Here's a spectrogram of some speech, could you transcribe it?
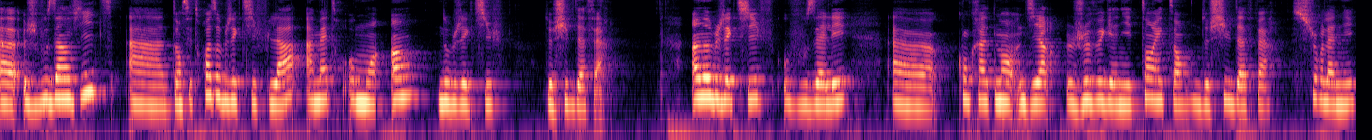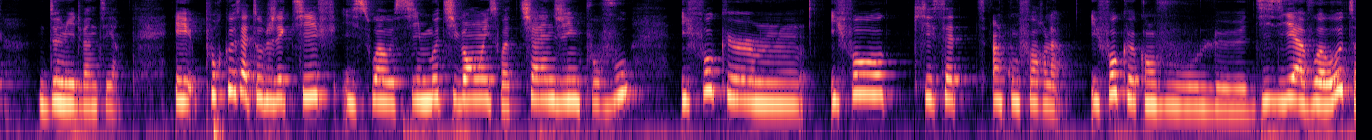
Euh, je vous invite à, dans ces trois objectifs-là, à mettre au moins un objectif de chiffre d'affaires. Un objectif où vous allez concrètement dire je veux gagner tant et tant de chiffre d'affaires sur l'année 2021. Et pour que cet objectif il soit aussi motivant, il soit challenging pour vous, il faut que hum, il faut qu'il y ait cet inconfort là. Il faut que quand vous le disiez à voix haute,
